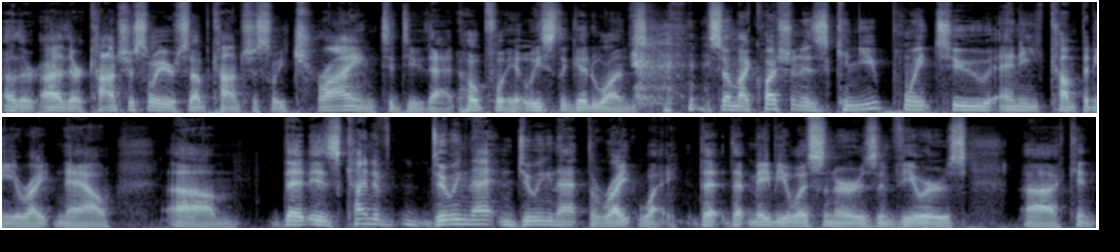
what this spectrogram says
either, either consciously or subconsciously trying to do that, hopefully, at least the good ones. so my question is can you point to any company right now um, that is kind of doing that and doing that the right way that that maybe listeners and viewers uh, can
